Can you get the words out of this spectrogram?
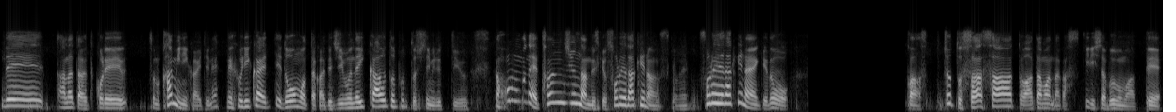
で、あなた、これ、その紙に書いてね、で、振り返ってどう思ったかって自分で一回アウトプットしてみるっていう、ほんまね、単純なんですけど、それだけなんですよね。それだけなんやけど、か、ちょっとささーっと頭の中すっきりした部分もあって、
